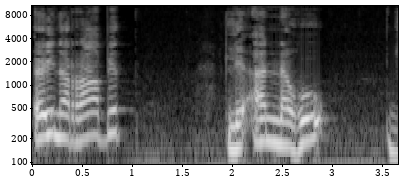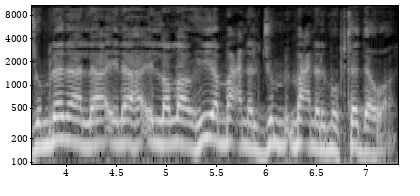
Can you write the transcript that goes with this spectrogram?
ayna raabit liannahu jumladan laa ilaaha ila allahu hiya macna almubtada waay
